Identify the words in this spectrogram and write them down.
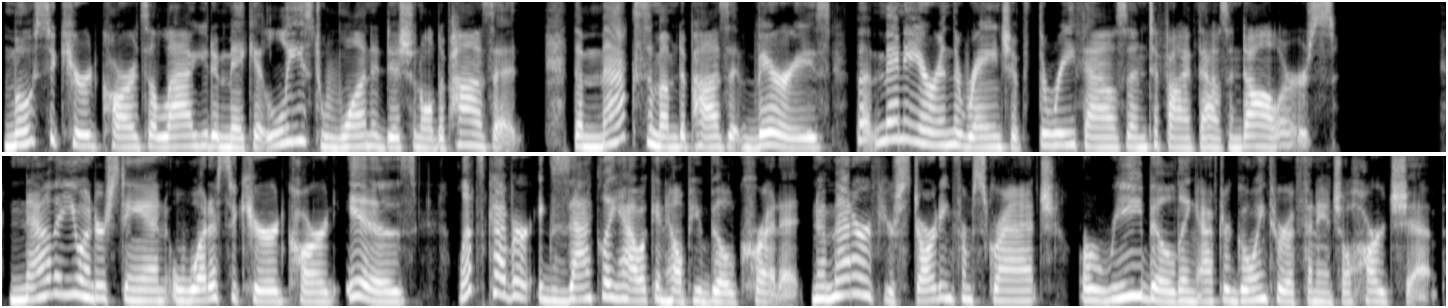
most secured cards allow you to make at least one additional deposit. The maximum deposit varies, but many are in the range of $3,000 to $5,000. Now that you understand what a secured card is, let's cover exactly how it can help you build credit, no matter if you're starting from scratch or rebuilding after going through a financial hardship.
